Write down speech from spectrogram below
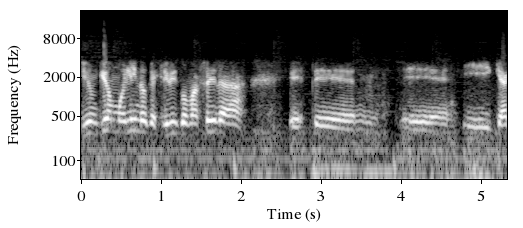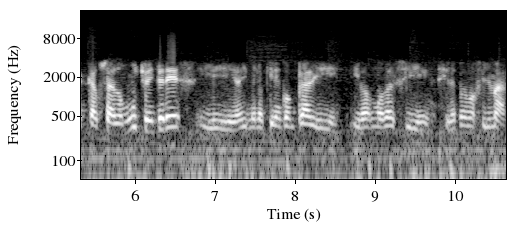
de un guion muy lindo que escribí con Marcela este, eh, y que ha causado mucho interés y ahí me lo quieren comprar y, y vamos a ver si, si lo podemos filmar.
